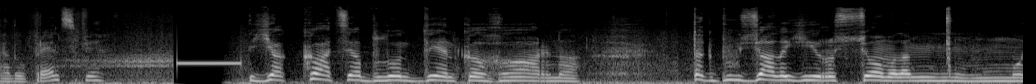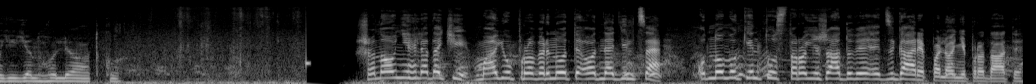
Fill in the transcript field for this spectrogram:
Але в принципі. Яка ця блондинка гарна. Так би взяла її і розсьомала, моє янголятко. Шановні глядачі, маю провернути одне дільце. Одному кінту старої жадові дзигари пальоні продати.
